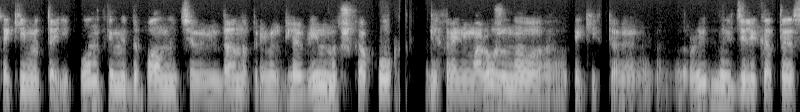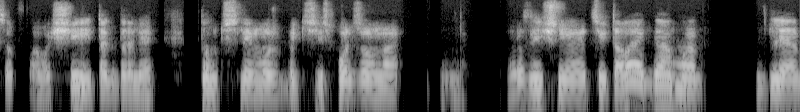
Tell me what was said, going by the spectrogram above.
какими-то иконками дополнительными, да, например, для винных шкафов, для хранения мороженого, каких-то рыбных деликатесов, овощей и так далее. В том числе может быть использована различная цветовая гамма для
